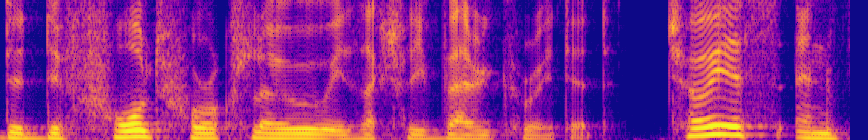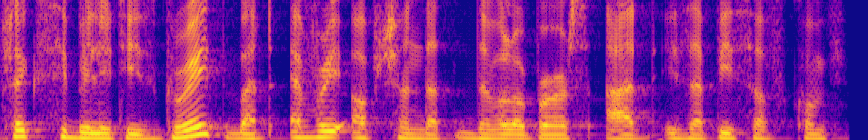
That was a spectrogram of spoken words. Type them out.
the default workflow is actually very curated choice and flexibility is great but every option that developers add is a piece of conf-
